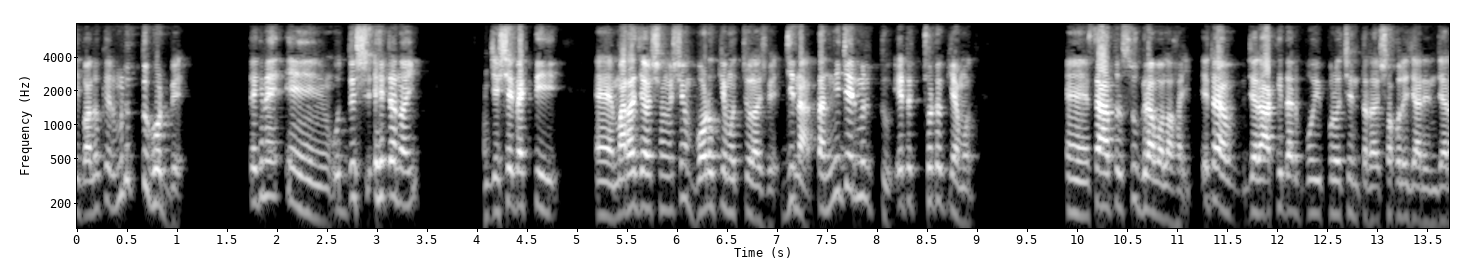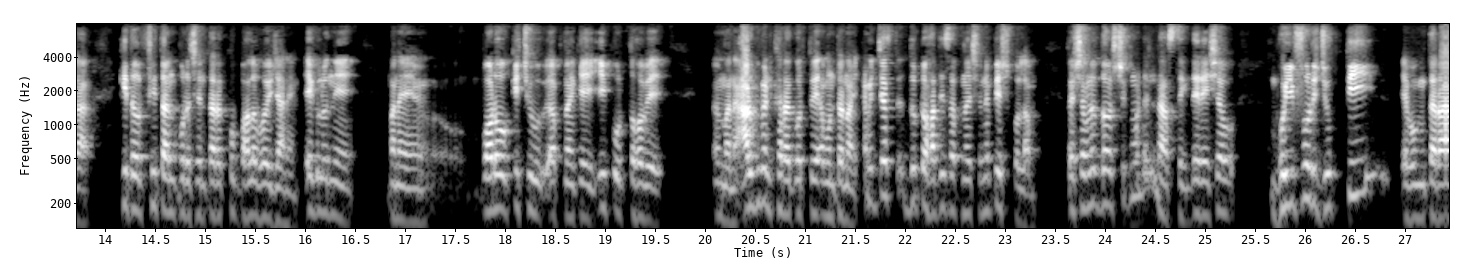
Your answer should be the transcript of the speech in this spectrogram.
এই বালকের মৃত্যু ঘটবে। এখানে উদ্দেশ্য এটা নয় যে সে ব্যক্তি মারা যাওয়ার সঙ্গে সঙ্গে বড় কিয়ামত চলে আসবে। জি না, তার নিজের মৃত্যু, এটা ছোট কিয়ামত। সাহাতু সুগ্রা বলা হয়। এটা যারা আকিদার বই পড়েছেন তারা সকলে জানেন, যারা কিতাব ফিতান পড়েছেন তারা খুব ভালোভাবে জানেন। এগুলো নিয়ে মানে বড় কিছু আপনাকে ই করতে হবে। মানে আর্গুমেন্ট খাড়া করতে এমনটা নয়। আমি জাস্ট দুটো হাদিস আপনার সামনে পেশ করলাম। তার সামনে দর্শক মন্ডল নাস্তিকদের এইসব ভুইফুর যুক্তি এবং তারা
